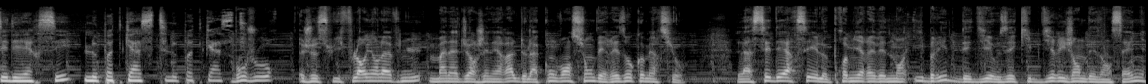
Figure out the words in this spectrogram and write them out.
CDRC, le podcast, le podcast. Bonjour, je suis Florian Lavenu, manager général de la Convention des réseaux commerciaux. La CDRC est le premier événement hybride dédié aux équipes dirigeantes des enseignes.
